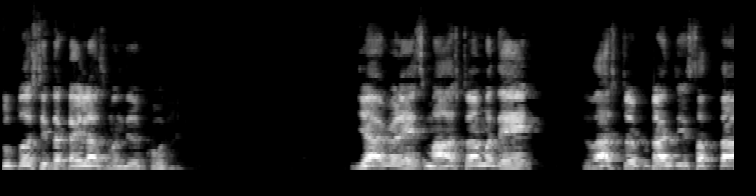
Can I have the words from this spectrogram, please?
सुप्रसिद्ध कैलास मंदिर खोदले. ज्या वेळेस महाराष्ट्रामध्ये राष्ट्रकुटांची सत्ता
